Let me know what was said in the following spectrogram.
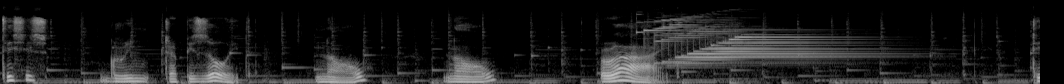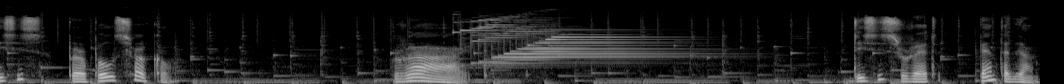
This is green trapezoid. No, no, right. This is purple circle. Right. This is red pentagon.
